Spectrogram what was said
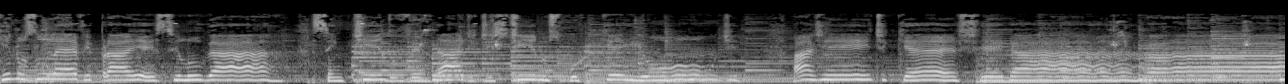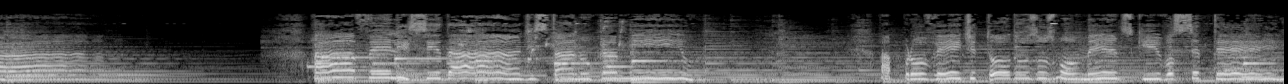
que nos leve para esse lugar. Sentido, verdade, destinos, porquê e onde a gente quer chegar. A felicidade está no caminho. Aproveite todos os momentos que você tem.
